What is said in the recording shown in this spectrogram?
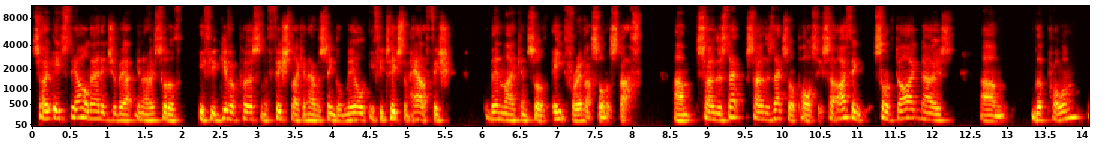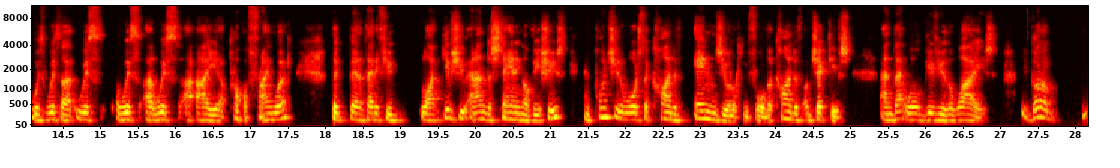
So it's the old adage about you know sort of if you give a person a fish, they can have a single meal. If you teach them how to fish, then they can sort of eat forever, sort of stuff. Um, so there's that. So there's that sort of policy. So I think sort of diagnose um, the problem with with a with with a, with a, a proper framework that, that that if you like gives you an understanding of the issues and points you towards the kind of ends you're looking for, the kind of objectives, and that will give you the ways. You've got to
